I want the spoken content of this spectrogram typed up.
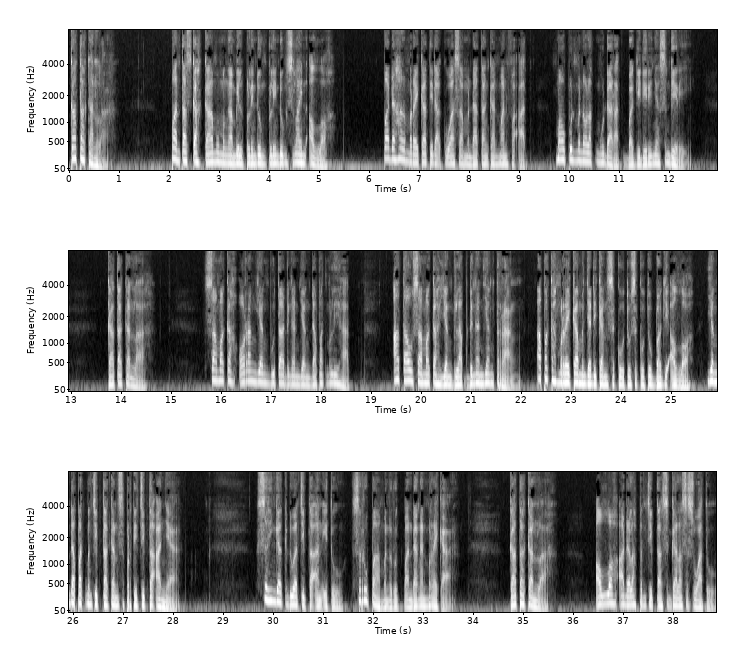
Katakanlah, pantaskah kamu mengambil pelindung-pelindung selain Allah? Padahal mereka tidak kuasa mendatangkan manfaat maupun menolak mudarat bagi dirinya sendiri. Katakanlah, samakah orang yang buta dengan yang dapat melihat? Atau samakah yang gelap dengan yang terang? Apakah mereka menjadikan sekutu-sekutu bagi Allah yang dapat menciptakan seperti ciptaannya? Sehingga kedua ciptaan itu serupa menurut pandangan mereka. Katakanlah, Allah adalah pencipta segala sesuatu,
